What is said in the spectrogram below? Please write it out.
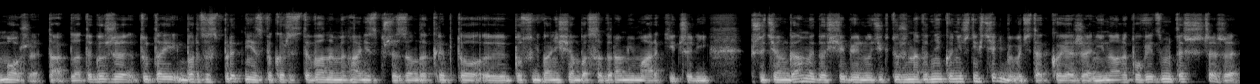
Może, tak, dlatego że tutaj bardzo sprytnie jest wykorzystywany mechanizm przez Zonda Krypto y, posługiwanie się ambasadorami marki, czyli przyciągamy do siebie ludzi, którzy nawet niekoniecznie chcieliby być tak kojarzeni, no ale powiedzmy też szczerze,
